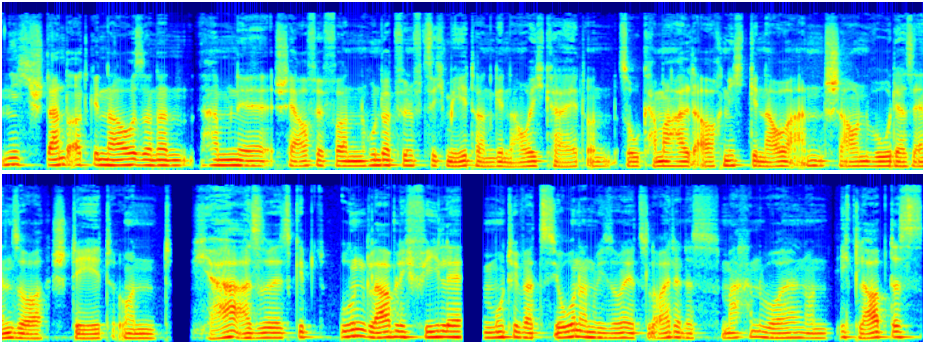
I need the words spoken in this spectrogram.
nicht standortgenau, sondern haben eine Schärfe von 150 Metern Genauigkeit und so kann man halt auch nicht genau anschauen, wo der Sensor steht und ja, also es gibt unglaublich viele Motivationen, wieso jetzt Leute das machen wollen und ich glaube, das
